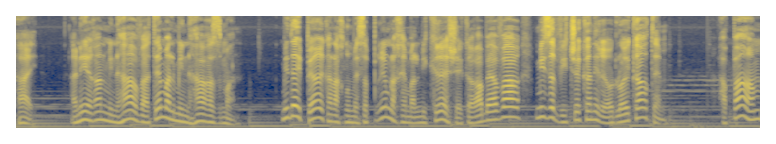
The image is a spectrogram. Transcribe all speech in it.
היי, אני ערן מנהר ואתם על מנהר הזמן. מדי פרק אנחנו מספרים לכם על מקרה שקרה בעבר מזווית שכנראה עוד לא הכרתם. הפעם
